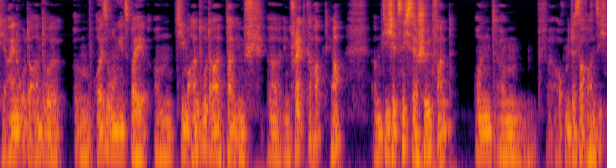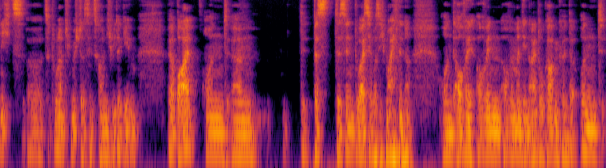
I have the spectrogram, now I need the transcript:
die eine oder andere ähm, Äußerung jetzt bei ähm, Team Andro da dann im, äh, im Thread gehabt, ja, ähm, die ich jetzt nicht sehr schön fand und ähm, auch mit der Sache an sich nichts äh, zu tun hat. Ich möchte das jetzt gar nicht wiedergeben verbal und ähm, das, das sind, du weißt ja, was ich meine, ne? Und auch wenn, auch wenn, auch wenn man den Eindruck haben könnte. Und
